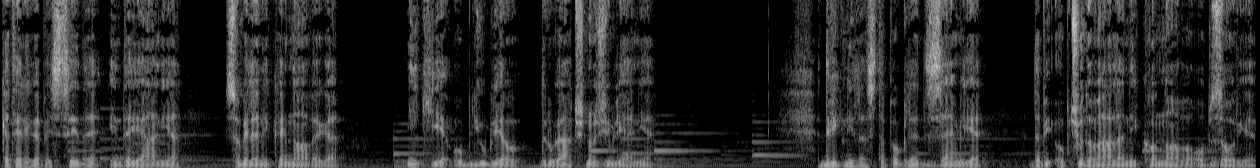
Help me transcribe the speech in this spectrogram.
katerega besede in dejanja so bile nekaj novega in ki je obljubljal drugačno življenje. Dvignila sta pogled z zemlje, da bi občudovala neko novo obzorje.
